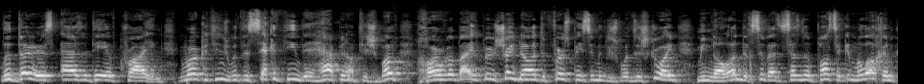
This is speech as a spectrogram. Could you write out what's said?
Ladaris, as a day of crying. Gemara continues with the second thing that happened on Tisha B'Av. The first base of English was destroyed. Minala, and it says in the Pasuk in Malachim,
